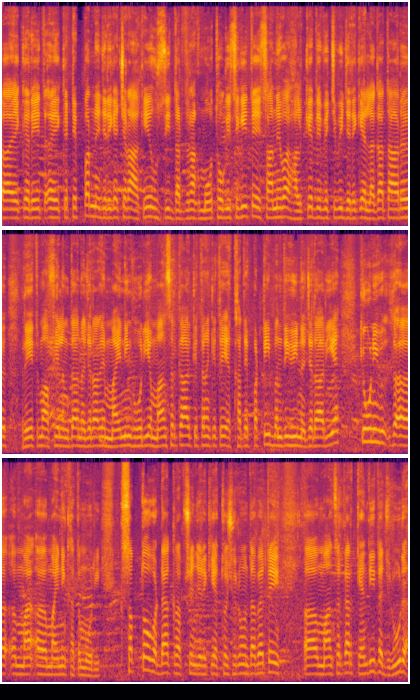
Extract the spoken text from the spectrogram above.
ਇੱਕ ਰੇਤ, ਇੱਕ ਟਿੱਪਰ ਨੇ ਜਿਹੜੇ ਕਿ ਚੜਾ ਕੇ ਉਸ ਦੀ ਦਰਦਨਾਕ ਮੌਤ ਹੋ ਗਈ ਸੀਗੀ ਤੇ ਸਾਨੇਵਾਲ ਹਲਕੇ ਦੇ ਵਿੱਚ ਵੀ ਜਿਹੜੇ ਕਿ ਲਗਾਤਾਰ ਰੇਤ ਮਾਫੀਆ ਲੰਘਦਾ ਨਜ਼ਰ ਆ ਰਿਹਾ, ਮਾਈਨਿੰਗ ਹੋ ਰਹੀ ਹੈ। ਮਾਨ ਸਰਕਾਰ ਕਿਤੇ ਨਾ ਕਿਤੇ ਅੱਖਾਂ ਤੇ ਪੱਟੀ ਬੰਦੀ ਹੋਈ ਨਜ਼ਰ ਆ ਰਹੀ ਹੈ। ਕਿਉਂ ਨਹੀਂ ਮਾ- ਮਾਈਨਿੰਗ ਖਤਮ ਹੋ ਰਹੀ? ਸਭ ਤੋਂ ਵੱਡਾ ਕਰਪਸ਼ਨ ਜਿਹੜਾ ਕਿ ਇੱਥੋਂ ਸ਼ੁਰੂ ਹੁੰਦਾ ਹੈ ਤੇ ਮਾਨ ਸਰਕਾਰ ਕਹਿੰਦੀ ਤਾਂ ਜ਼ਰੂਰ ਹੈ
